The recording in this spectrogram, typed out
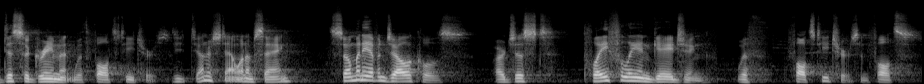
disagreement with false teachers. Do you understand what I'm saying? So many evangelicals are just playfully engaging with false teachers and false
